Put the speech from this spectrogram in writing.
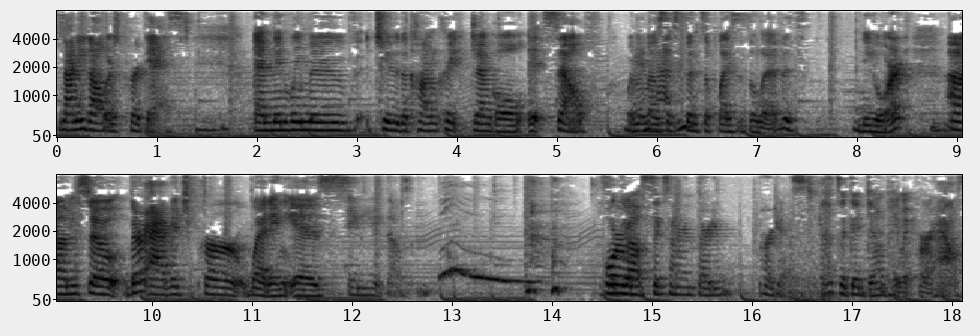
$90 per guest. And then we move to the concrete jungle itself, one of the most expensive places to live. It's New York. Um, so their average per wedding is 88,000. Or about 630 per guest. that's a good down payment for a house.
